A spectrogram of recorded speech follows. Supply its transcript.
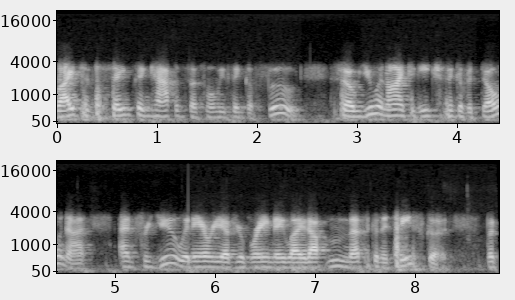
Right? So the same thing happens that's when we think of food. So you and I could each think of a donut, and for you, an area of your brain may light up, mm, that's going to taste good. But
